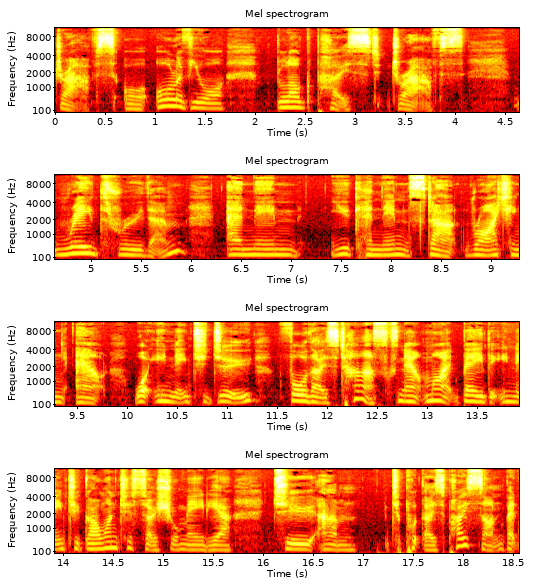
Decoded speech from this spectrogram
drafts or all of your blog post drafts, read through them, and then you can then start writing out what you need to do for those tasks. Now, it might be that you need to go onto social media to um, to put those posts on, but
